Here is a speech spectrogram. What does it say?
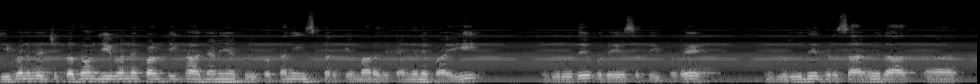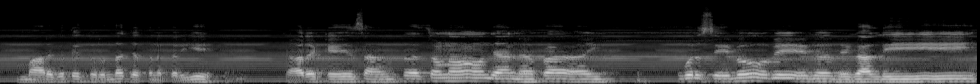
ਜੀਵਨ ਵਿੱਚ ਕਦੋਂ ਜੀਵਨ ਨੇ ਪਲਟੀ ਖਾ ਜਾਣੀ ਹੈ ਕੋਈ ਪਤਾ ਨਹੀਂ। ਇਸ ਕਰਕੇ ਮਹਾਰਾਜ ਕਹਿੰਦੇ ਨੇ, ਭਾਈ ਗੁਰੂ ਦੇ ਉਪਦੇਸ਼ ਤੇ ਤੁਰੇ। ਗੁਰੂ ਦੇ ਦਰਸਾਵੇ ਰਾਤ ਮਾਰਗ ਤੇ ਤੁਰਨ ਦਾ ਯਤਨ ਕਰੀਏ। ਹਰ ਕੇ ਸੰਤ ਸੁਣੋ ਜਨ ਪਾਈ ਗੁਰ ਸੇਵੋ ਵੇਗ ਵਿਗਾਲੀ।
